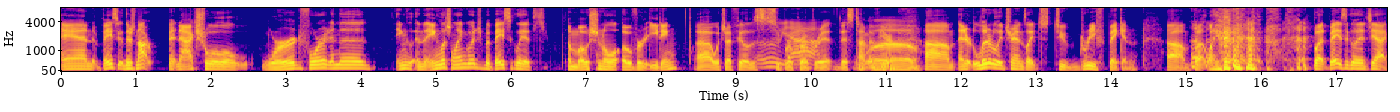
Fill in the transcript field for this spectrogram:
and basically, there's not an actual word for it in the Eng- in the English language, but basically, it's emotional overeating, uh, which I feel is Oh, super yeah. appropriate this time of year. Um, and it literally translates to grief bacon. Um, but like, but basically, it's yeah,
